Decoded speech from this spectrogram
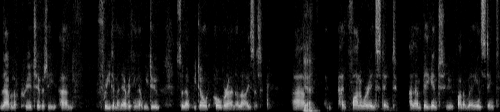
level of creativity and freedom in everything that we do so that we don't overanalyze it um, yeah. and follow our instinct. And I'm big into following my instinct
